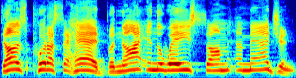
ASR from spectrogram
does put us ahead but not in the ways some imagine.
